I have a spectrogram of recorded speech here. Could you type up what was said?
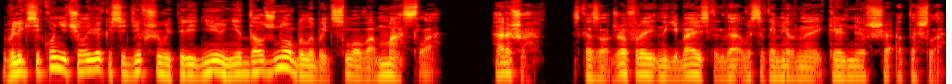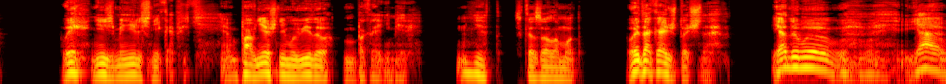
В лексиконе человека, сидевшего перед нею, не должно было быть слова «масло». — Хорошо, — сказал Джоффрей, нагибаясь, когда высокомерная кельнерша отошла. — Вы не изменились ни капельки. По внешнему виду, по крайней мере. — Нет, — сказала Мот. — Вы такая же точно. Я думаю, я...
